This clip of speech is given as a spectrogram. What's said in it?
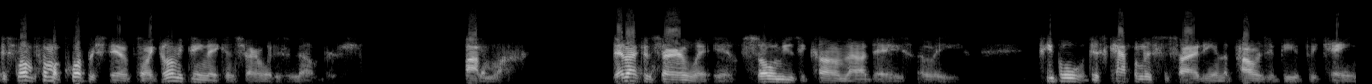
it's from from a corporate standpoint. The only thing they're concerned with is numbers. Bottom line, they're not concerned with if soul music comes nowadays and leave. People, this capitalist society and the powers that be became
